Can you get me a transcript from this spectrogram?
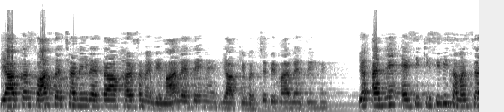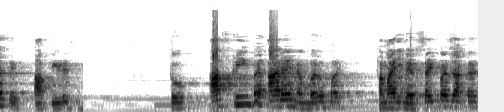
या आपका स्वास्थ्य अच्छा नहीं रहता, आप हर समय बीमार रहते हैं, या आपके बच्चे बीमार रहते हैं, या अन्य ऐसी किसी भी समस्या से आप पीड़ित हैं। तो आप स्क्रीन पर आ रहे नंबरों पर, हमारी वेबसाइट पर जाकर,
